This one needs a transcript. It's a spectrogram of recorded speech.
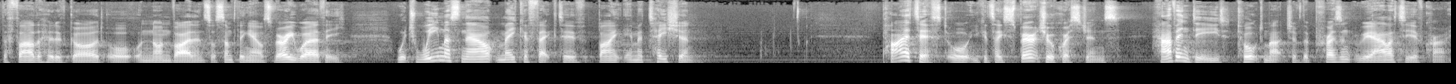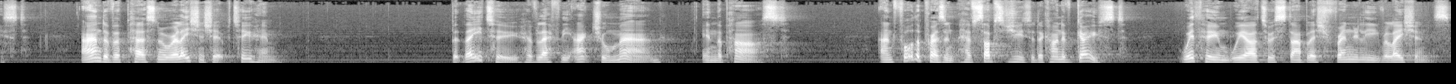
the fatherhood of God or, or non-violence or something else very worthy, which we must now make effective by imitation. Pietist, or you could say spiritual Christians, have indeed talked much of the present reality of Christ and of a personal relationship to him. But they too have left the actual man in the past, and for the present have substituted a kind of ghost with whom we are to establish friendly relations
